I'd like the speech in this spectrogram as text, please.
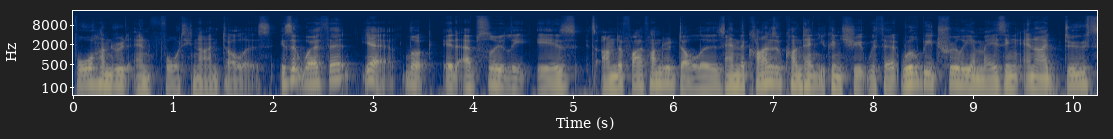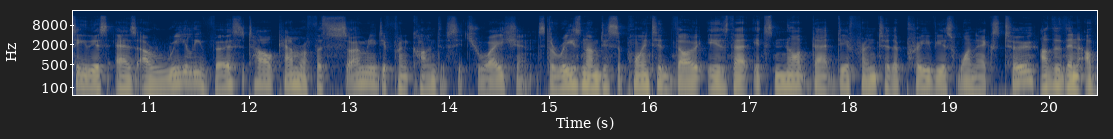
$449. Is it worth it? Yeah, look, it absolutely is. It's under $500 and the kinds of content you can shoot with it will be truly amazing and I do see this as a really versatile camera for so many different kinds of situations. The reason I'm disappointed though is that it's not that different to the previous One X2 other than a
